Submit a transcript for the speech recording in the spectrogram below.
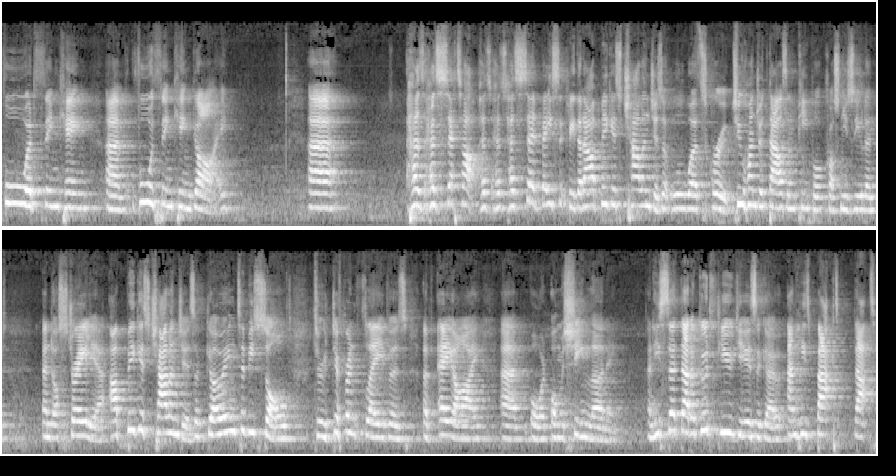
forward-thinking, um, forward-thinking guy, uh, has, has set up, has, has, has said basically that our biggest challenges at Woolworths Group, 200,000 people across New Zealand and Australia, our biggest challenges are going to be solved through different flavors of AI um, or, or machine learning. And he said that a good few years ago, and he's backed that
